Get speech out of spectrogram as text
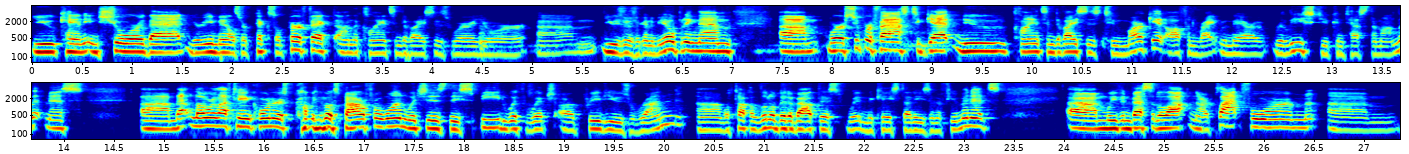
you can ensure that your emails are pixel perfect on the clients and devices where your um, users are going to be opening them. Um, we're super fast to get new clients and devices to market, often right when they are released. You can test them on Litmus. Um, that lower left-hand corner is probably the most powerful one, which is the speed with which our previews run. Uh, we'll talk a little bit about this in the case studies in a few minutes. Um, we've invested a lot in our platform. Um,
